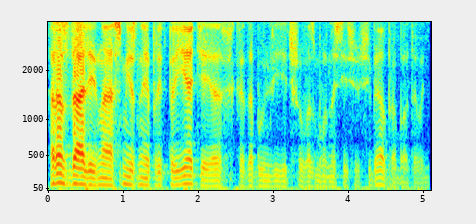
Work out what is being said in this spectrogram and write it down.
раздали на смежные предприятия, когда будем видеть, что возможность есть у себя обрабатывать.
